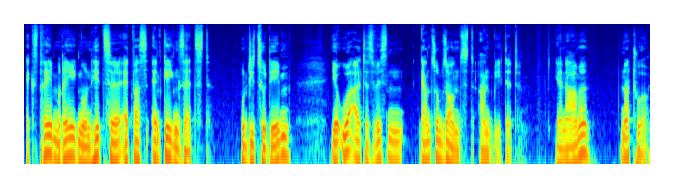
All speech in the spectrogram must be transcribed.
extremen Regen und Hitze etwas entgegensetzt und die zudem ihr uraltes Wissen ganz umsonst anbietet. Ihr Name Natur.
